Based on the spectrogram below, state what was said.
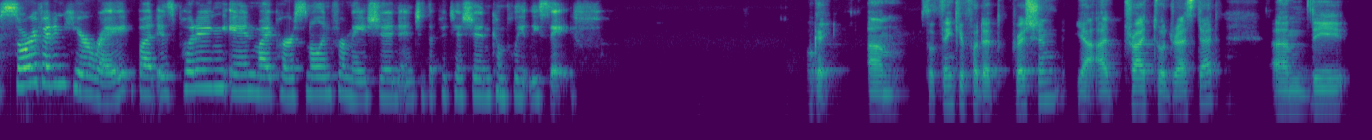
sorry if I didn't hear right, but is putting in my personal information into the petition completely safe? Okay, um, so thank you for that question. Yeah, I tried to address that. Um, the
